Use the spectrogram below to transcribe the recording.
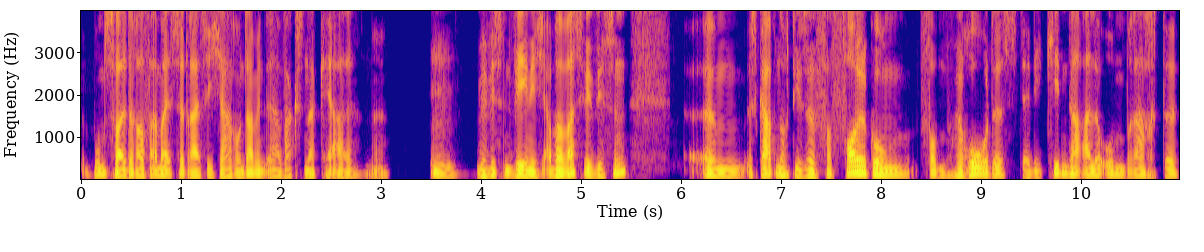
Bumsfall drauf. Einmal ist er 30 Jahre und damit ein erwachsener Kerl. Ne? Mhm. Wir wissen wenig. Aber was wir wissen, ähm, es gab noch diese Verfolgung vom Herodes, der die Kinder alle umbrachte.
